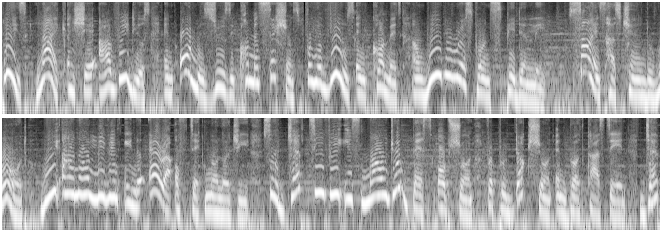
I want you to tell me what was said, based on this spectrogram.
Please like and share our videos, and always use the comment sections for your views and comments, and we will respond speedily. Science has changed the world. We are now living in the era of technology, so JEP TV is now your best option for production and broadcasting. JEP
